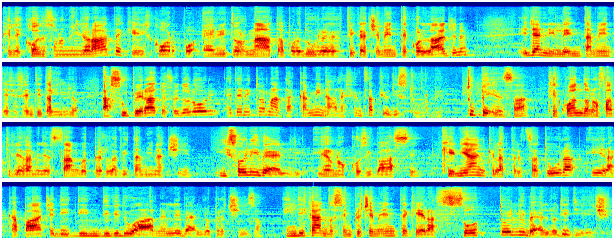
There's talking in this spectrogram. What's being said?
che le cose sono migliorate, che il corpo è ritornato a produrre efficacemente collagene e Jenny lentamente si è sentita meglio, ha superato i suoi dolori ed è ritornata a camminare senza più disturbi. Tu pensa che quando hanno fatto gli esami del sangue per la vitamina C, i suoi livelli erano così bassi che neanche l'attrezzatura era capace di, di individuarne il livello preciso, indicando semplicemente che era sotto il livello di 10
